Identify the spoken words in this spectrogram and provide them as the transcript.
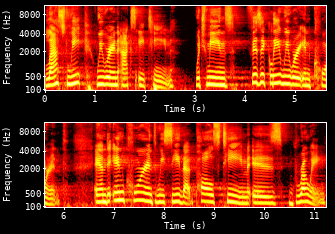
Last week, we were in Acts 18, which means physically we were in Corinth. And in Corinth, we see that Paul's team is growing.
